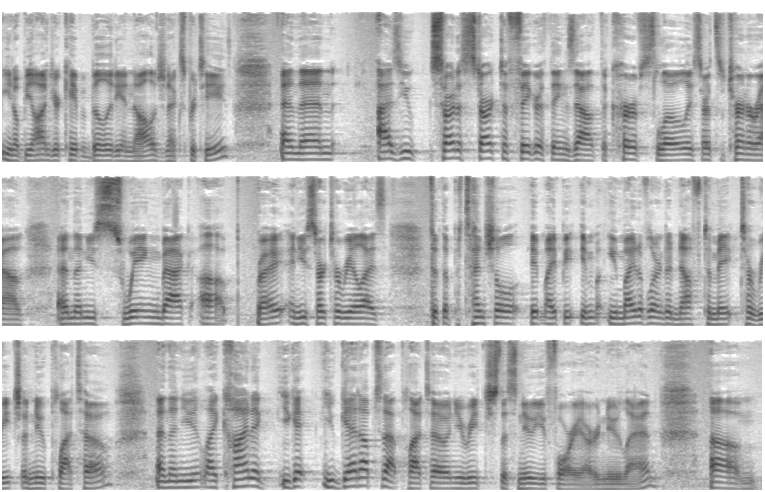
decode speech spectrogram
you know beyond your capability and knowledge and expertise and then as you sort of start to figure things out the curve slowly starts to turn around and then you swing back up right? And you start to realize that the potential it might be you might have learned enough to make to reach a new plateau. And then you like kind of you get you get up to that plateau and you reach this new euphoria or new land. Um,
